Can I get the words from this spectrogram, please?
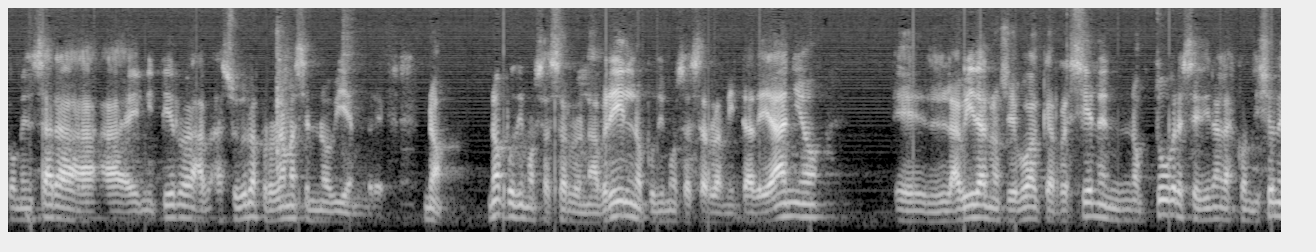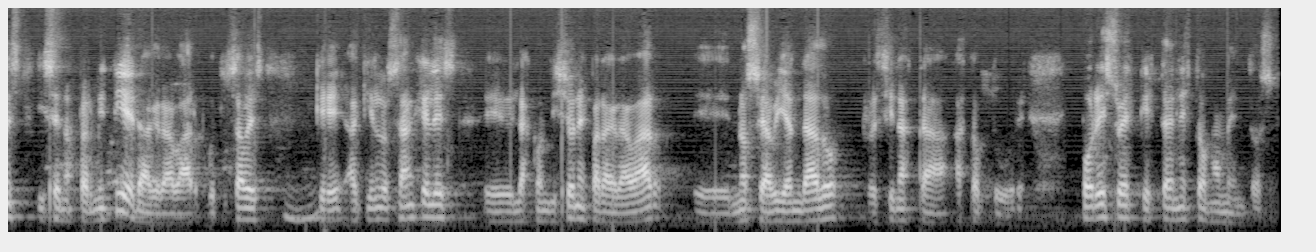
comenzar a, emitir, a, subir los programas en noviembre. No, no pudimos hacerlo en abril, no pudimos hacerlo a mitad de año. Eh, la vida nos llevó a que recién en octubre se dieran las condiciones y se nos permitiera grabar, porque tú sabes que aquí en Los Ángeles eh, las condiciones para grabar eh, no se habían dado recién hasta, hasta octubre. Por eso es que está en estos momentos.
